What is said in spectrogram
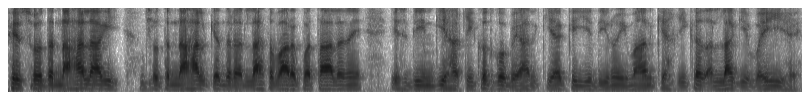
फिर सूरत नाहल आ गई। सूरत नाहल के अंदर अल्लाह तबारक व ताली ने इस दीन की हकीकत को बयान किया कि ये दीनों ईमान की हकीकत अल्लाह की वही है।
